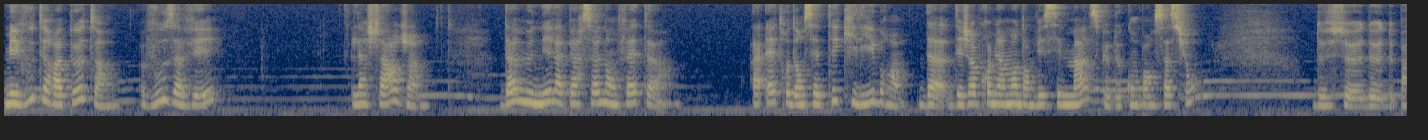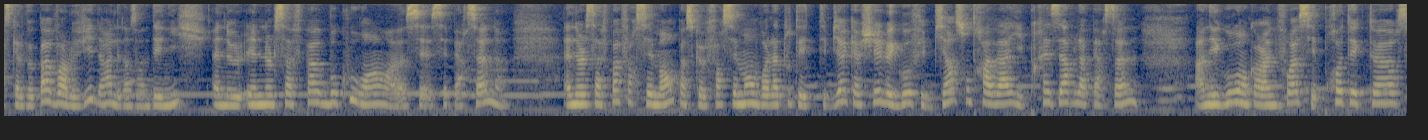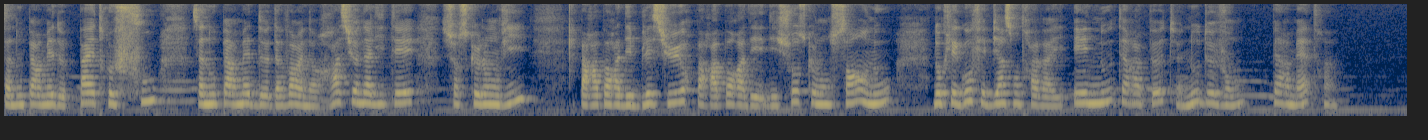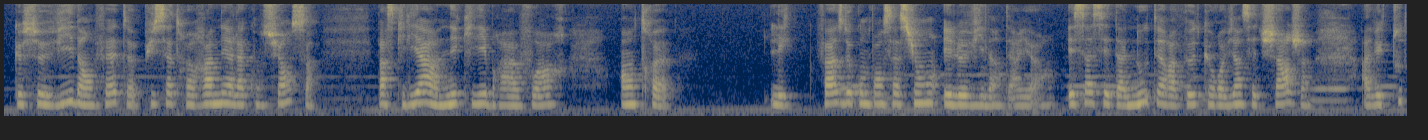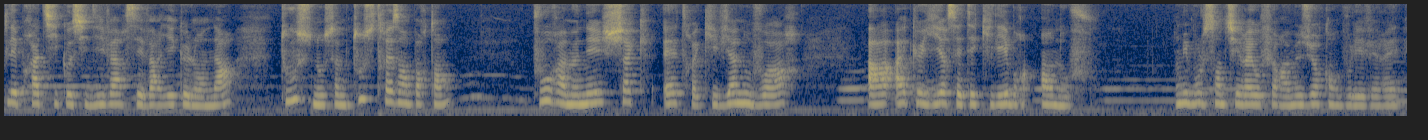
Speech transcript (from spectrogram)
Mais vous, thérapeute, vous avez la charge d'amener la personne en fait à être dans cet équilibre, déjà premièrement d'enlever ses masques de compensation, de de, parce qu'elle ne veut pas avoir le vide, hein, elle est dans un déni. Elles ne, ne le savent pas beaucoup, hein, ces, personnes. Elles ne le savent pas forcément parce que forcément, voilà, tout est bien caché. L'ego fait bien son travail, il préserve la personne. Un ego, encore une fois, c'est protecteur, ça nous permet de ne pas être fou, ça nous permet d'avoir une rationalité sur ce que l'on vit par rapport à des blessures, par rapport à des, choses que l'on sent en nous. Donc l'ego fait bien son travail. Et nous, thérapeutes, nous devons permettre que ce vide, en fait, puisse être ramené à la conscience parce qu'il y a un équilibre à avoir entre les phases de compensation et le vide intérieur. Et ça, c'est à nous, thérapeutes, que revient cette charge, avec toutes les pratiques aussi diverses et variées que l'on a. Tous, nous sommes tous très importants pour amener chaque être qui vient nous voir à accueillir cet équilibre en nous. Mais vous le sentirez au fur et à mesure quand vous les verrez,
